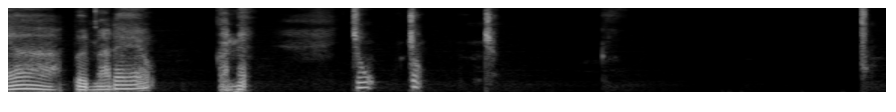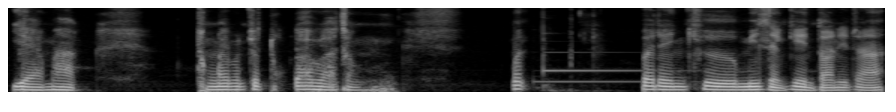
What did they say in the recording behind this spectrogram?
ยอะเปิดมาได้แล้วกันเนี่ยจุ๊จุ๊จุ๊แย่มากทำไมมันจะตกได้เวลาจัง มันประเด็นคือมีเสียงกลิ่นตอนนี้นะ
